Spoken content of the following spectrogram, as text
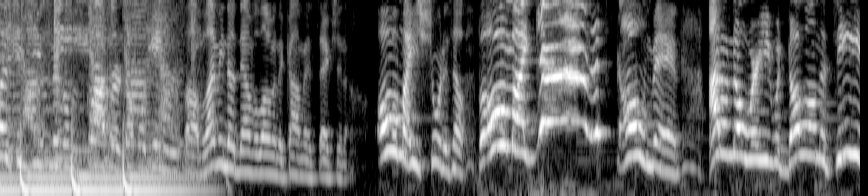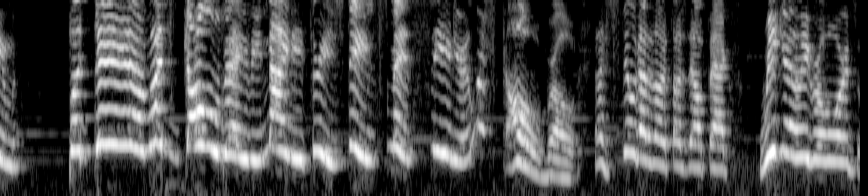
want to see spot for a couple games or something, let me know down below in the comment section. Oh my, he's short as hell. But oh my god, let's go, man. I don't know where he would go on the team. But damn, let's go, baby. 93, Steve Smith Sr. Let's go, bro. And I still got another touchdown pack. Weekend League rewards,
